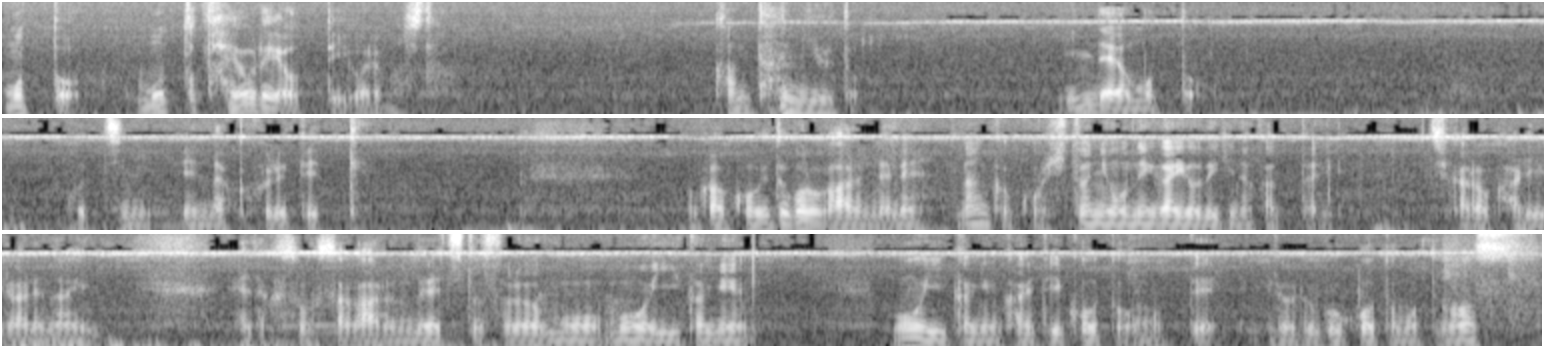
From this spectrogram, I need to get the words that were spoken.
もっともっと頼れよって言われました。簡単に言うと。いいんだよもっと。こっちに連絡くれてって。僕はこういうところがあるんでね。なんかこう人にお願いをできなかったり力を借りられない下手くそさがあるんでちょっとそれはもうもういい加減もういい加減変えていこうと思っていろいろ動こうと思ってます。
